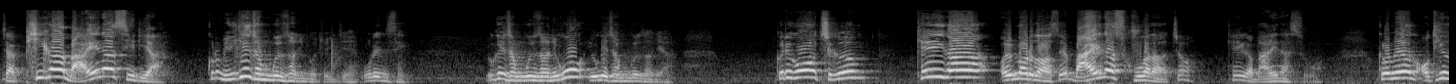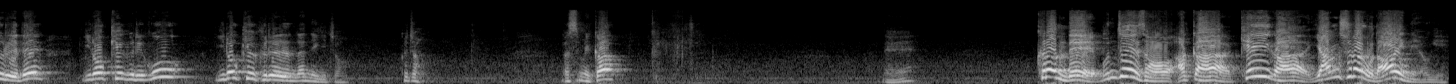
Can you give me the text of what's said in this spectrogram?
자, P가 마이너스 1이야. 그럼 이게 점근선인 거죠, 이제. 오렌지색. 이게 점근선이고, 이게 점근선이야. 그리고 지금 K가 얼마로 나왔어요? 마이너스 9가 나왔죠? K가 마이너스 9. 그러면 어떻게 그려야 돼? 이렇게 그리고, 이렇게 그려야 된다는 얘기죠. 그죠? 맞습니까? 네. 그런데 문제에서 아까 K가 양수라고 나와 있네, 여기.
